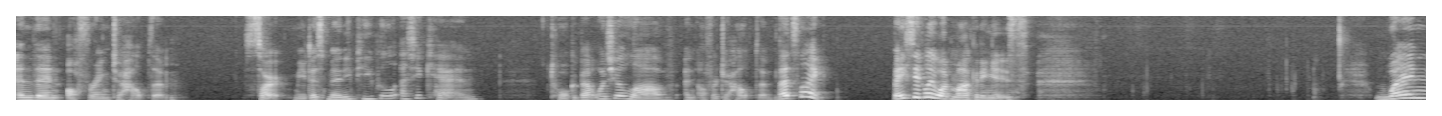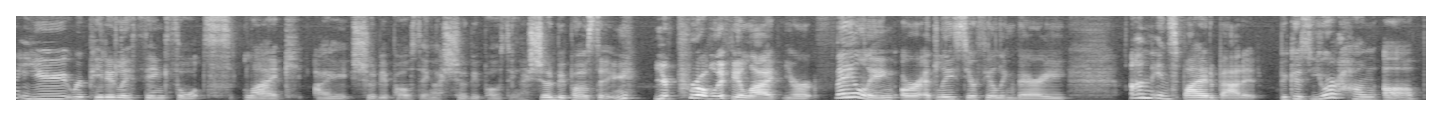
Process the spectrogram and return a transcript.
and then offering to help them. So, meet as many people as you can, talk about what you love, and offer to help them. That's like basically what marketing is. When you repeatedly think thoughts like, I should be posting, I should be posting, I should be posting, you probably feel like you're failing, or at least you're feeling very uninspired about it because you're hung up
